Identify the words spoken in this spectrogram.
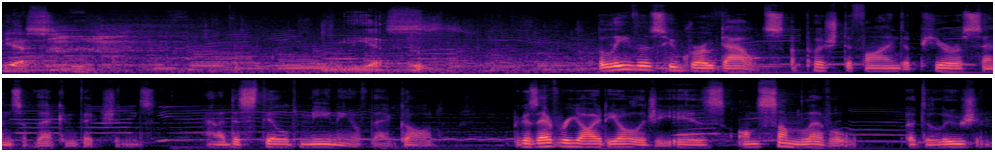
Yes. Yes. Believers who grow doubts are pushed to find a purer sense of their convictions and a distilled meaning of their God, because every ideology is, on some level, a delusion.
